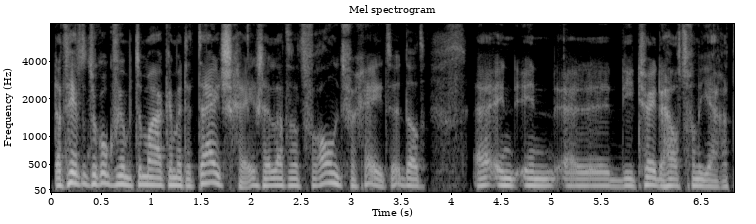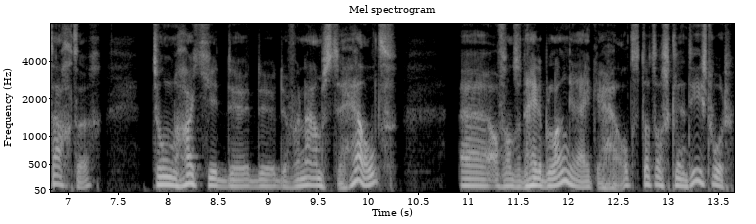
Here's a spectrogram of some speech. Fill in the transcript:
dat heeft natuurlijk ook weer te maken met de tijdsgeest. Hè. Laten we dat vooral niet vergeten. Dat in, in die tweede helft van de jaren tachtig... toen had je de, de, de voornaamste held... eh althans een hele belangrijke held... dat was Clint Eastwood.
